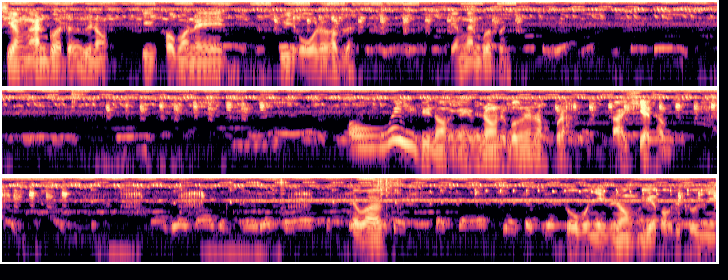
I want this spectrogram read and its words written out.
เสียงงานบวชเด้อพี่น้องที่เขามาในวิดีโอแล้วครับเด้อเสียงงานบวชเพิ่นโอ้ยพี่น้องอย่างนี้พี่น้องได้เบิ่งเลยเนาะพุ่นน่ะตายเขียดครับ แต่ว่า ตัวบ่ใหญ่พี่น้องเรียกเอาแต่ตัวใหญ่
